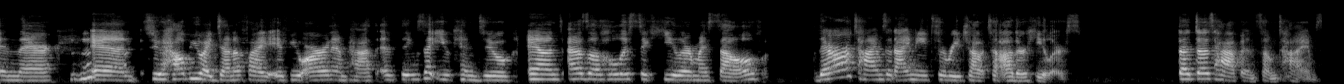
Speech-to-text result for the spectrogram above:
in there mm-hmm. and to help you identify if you are an empath and things that you can do and as a holistic healer myself there are times that I need to reach out to other healers. That does happen sometimes.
